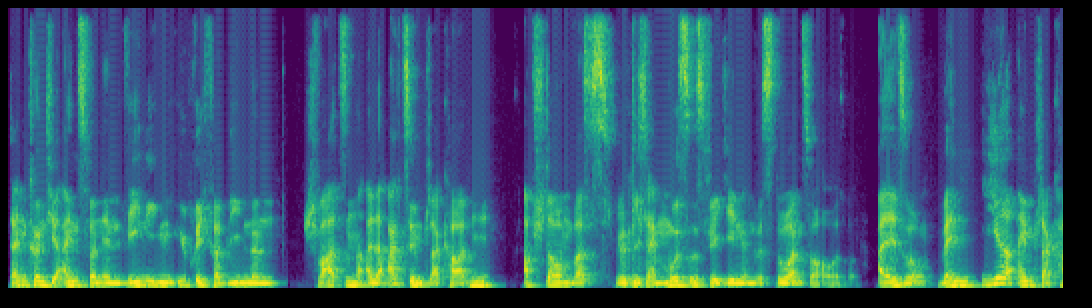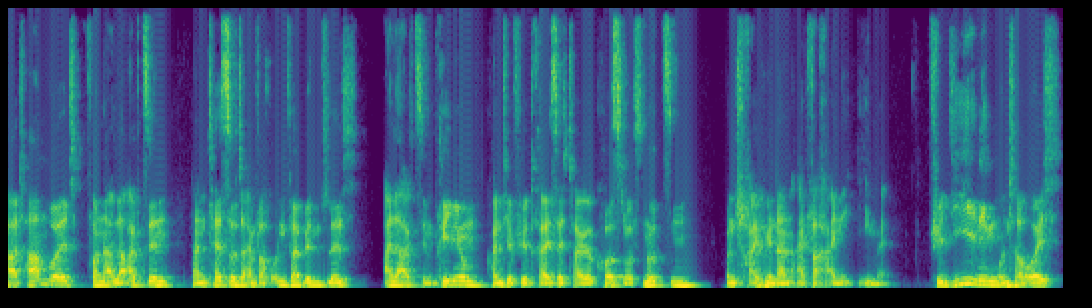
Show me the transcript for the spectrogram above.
dann könnt ihr eins von den wenigen übrig verbliebenen schwarzen alle Aktienplakaten abstauben, was wirklich ein Muss ist für jeden Investoren zu Hause. Also, wenn ihr ein Plakat haben wollt von alle Aktien, dann testet einfach unverbindlich. Alle Aktien Premium könnt ihr für 30 Tage kostenlos nutzen und schreibt mir dann einfach eine E-Mail. Für diejenigen unter euch,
